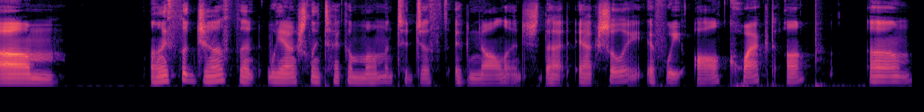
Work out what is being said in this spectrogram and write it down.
Um, I suggest that we actually take a moment to just acknowledge that actually, if we all quacked up um,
